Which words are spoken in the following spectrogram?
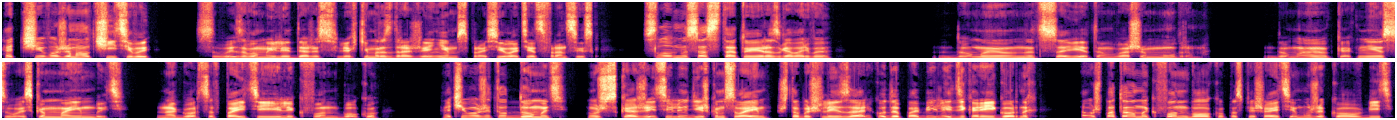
Отчего же молчите вы? С вызовом или даже с легким раздражением спросил отец Франциск. Словно со статуей разговариваю. Думаю над советом вашим мудрым. Думаю, как мне с войском моим быть. На горцев пойти или к фон Боку? А чего же тут думать? Уж скажите людишкам своим, чтобы шли за реку да побили дикарей горных, а уж потом и к фон Боку поспешайте мужиков бить»,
